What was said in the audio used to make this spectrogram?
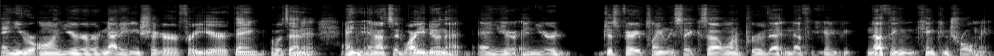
and you were on your not eating sugar for a year thing. Was that mm-hmm. it? And mm-hmm. and I said, why are you doing that? And you're and you're just very plainly say because I want to prove that nothing can nothing can control me.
